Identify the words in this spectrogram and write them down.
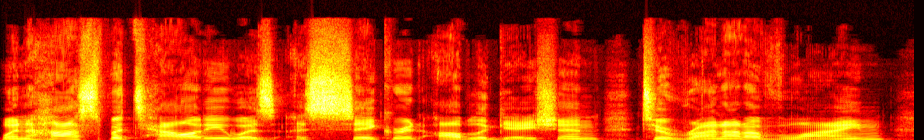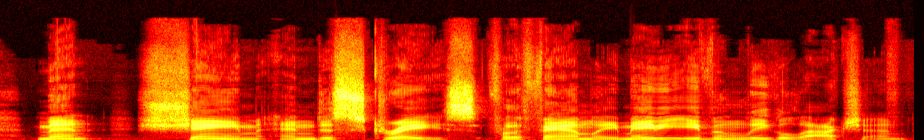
When hospitality was a sacred obligation, to run out of wine meant shame and disgrace for the family, maybe even legal action.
